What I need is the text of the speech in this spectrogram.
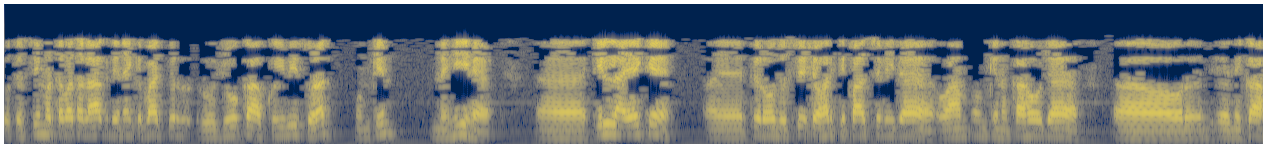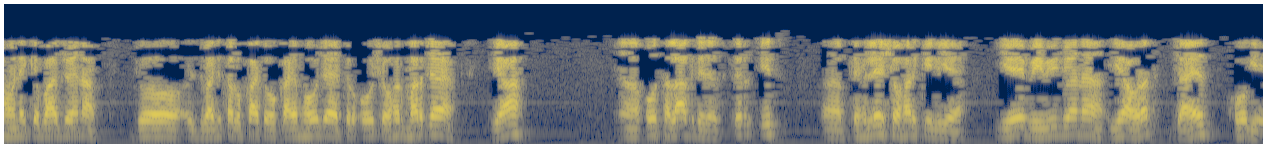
تو تیسری مرتبہ طلاق دینے کے بعد پھر رجوع کا کوئی بھی صورت ممکن نہیں ہے۔ اللہ یہ کہ پھر وہ دوسرے شوہر کے پاس چلی جائے وہاں ان کے نکاح ہو جائے اور نکاح ہونے کے بعد جو ہے نا، جو ازواجی تعلقات وہ قائم ہو جائے، پھر وہ شوہر مر جائے یا وہ طلاق دے دے۔ پھر اس پہلے شوہر کے لیے یہ بیوی جو ہے نا، یہ عورت جائز ہوگی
